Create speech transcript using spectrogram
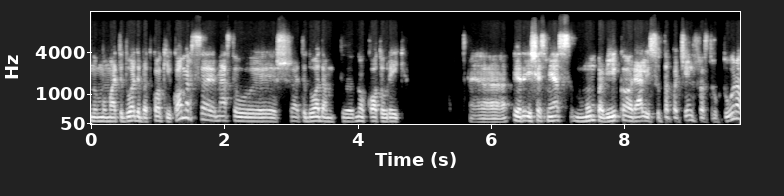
nu, mums atiduodi bet kokį e-commerce ir mes tau iš, atiduodam, nu, ko tau reikia. Uh, ir iš esmės mums pavyko realiai su ta pačia infrastruktūra,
